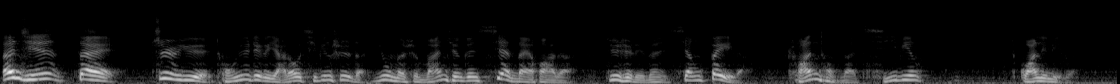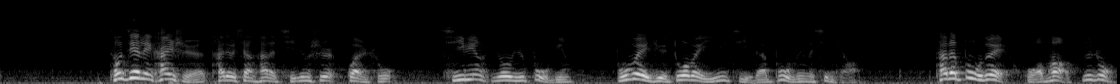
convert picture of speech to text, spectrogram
恩琴在。治愈统一这个亚洲骑兵师的，用的是完全跟现代化的军事理论相悖的传统的骑兵管理理论。从建立开始，他就向他的骑兵师灌输“骑兵优于步兵，不畏惧多为于己的步兵”的信条。他的部队火炮辎重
